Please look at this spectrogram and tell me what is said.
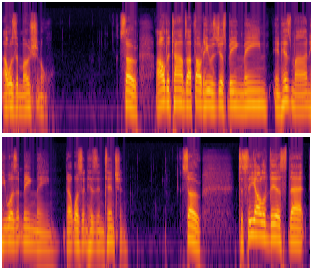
I was emotional. So, all the times I thought he was just being mean, in his mind, he wasn't being mean. That wasn't his intention. So, to see all of this that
